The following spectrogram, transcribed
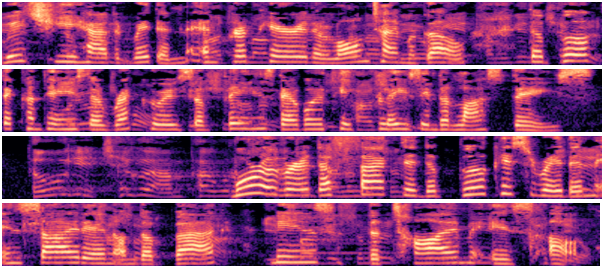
which he had written and prepared a long time ago, the book that contains the records of things that will take place in the last days. Moreover, the fact that the book is written inside and on the back means the time is up.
